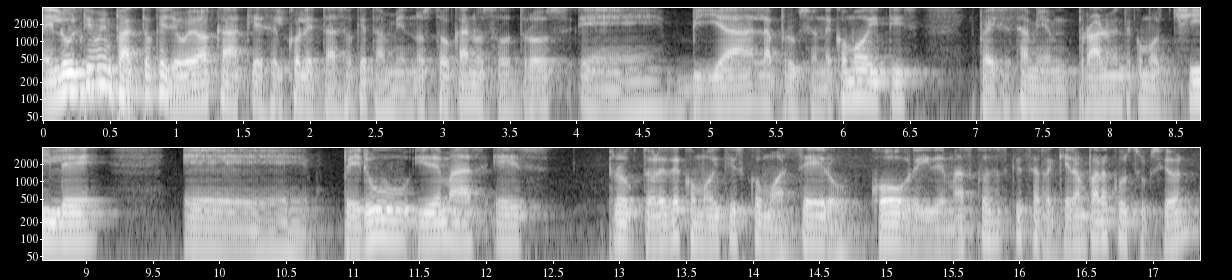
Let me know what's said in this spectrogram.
El último impacto que yo veo acá, que es el coletazo que también nos toca a nosotros eh, vía la producción de commodities, países también probablemente como Chile, eh, Perú y demás, es productores de commodities como acero, cobre y demás cosas que se requieran para construcción,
